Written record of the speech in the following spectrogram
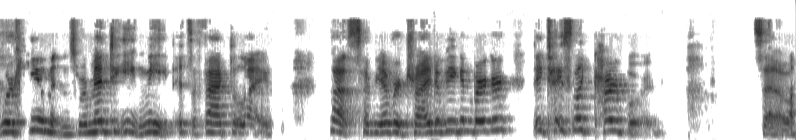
We're humans. We're meant to eat meat. It's a fact of life. Plus, have you ever tried a vegan burger? They taste like cardboard. So,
